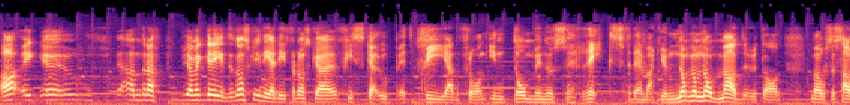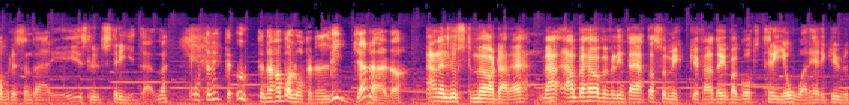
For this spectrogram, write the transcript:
Ja, eh, andra... Ja men grejen är, de ska ju ner dit för de ska fiska upp ett ben från Indominus rex. För den vart ju nom nom nommad utav Mosasaurusen där i, i slutstriden. Åt den inte upp den? Den har bara låtit den ligga där då? Han är en lustmördare. Men han, han behöver väl inte äta så mycket för det har ju bara gått tre år, herregud.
